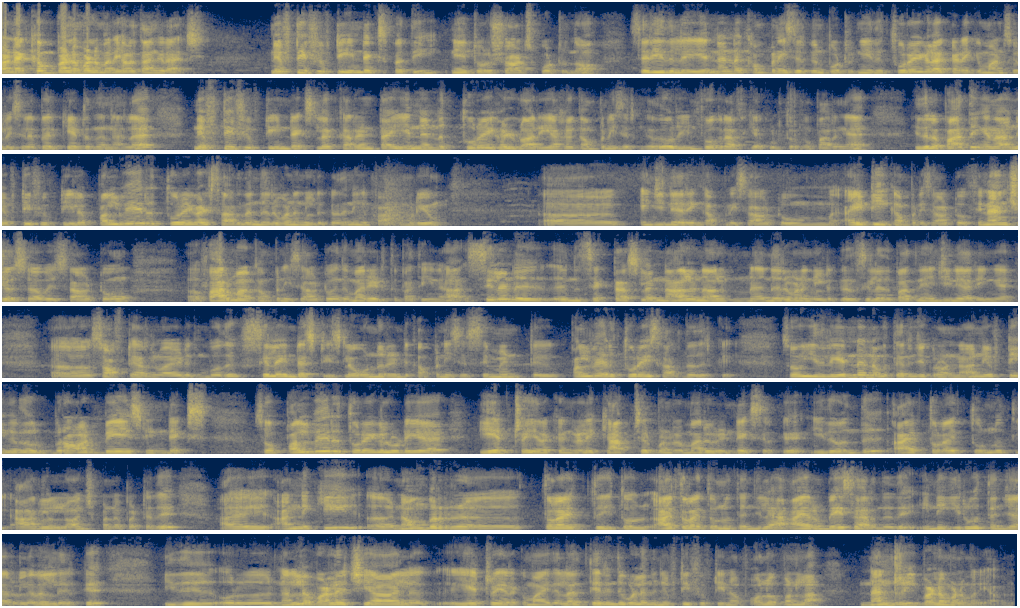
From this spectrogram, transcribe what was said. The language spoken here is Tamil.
வணக்கம். வளமள மரியாதை தங்கராஜ் நிஃப்டி ஃபிஃப்டி இண்டெக்ஸ் பற்றி நேற்று ஒரு ஷார்ட்ஸ் போட்டிருந்தோம். சரி இதில் என்னென்ன கம்பெனிஸ் இருக்குன்னு போட்டிருக்கீங்க? இது துறைகளாக கிடைக்குமான்னு சொல்லி சில பேர் கேட்டதுனால நிஃப்டி ஃபிஃப்டி இண்டெக்ஸில் கரண்ட்டாக என்னென்ன துறைகள் வாரியாக கம்பெனிஸ் இருக்குங்கிறத ஒரு இன்ஃபோகிராஃபிக்காக கொடுத்துருக்கோம் பாருங்கள் இதில் பார்த்தீங்கன்னா நிஃப்டி ஃபிஃப்டியில் பல்வேறு துறைகள் சார்ந்த நிறுவனங்கள் இருக்கிறத நீங்கள் பார்க்க முடியும். இன்ஜினியரிங் கம்பெனிஸ் ஆகட்டும் ஐடி கம்பெனிஸ் ஆகட்டும் ஃபினான்ஷியல் சர்வீஸ் ஆகட்டும் ஃபார்மா கம்பெனிஸ் ஆகட்டும் இந்த மாதிரி எடுத்து பார்த்தீங்கன்னா சில செக்டார்ஸில் நாலு நாலு நிறுவனங்கள் இருக்குது சிலது பார்த்தீங்கன்னா இன்ஜினியரிங்கு சாஃப்ட்வேர் மாதிரி எடுக்கும்போது சில இண்டஸ்ட்ரீஸில் ஒன்று ரெண்டு கம்பெனிஸ் சிமெண்ட்டு பல்வேறு துறை சார்ந்தது இருக்குது ஸோ இதில் என்ன நம்ம தெரிஞ்சுக்கிறோம்னா நிஃப்டிங்கிறது ஒரு ப்ராட் பேஸ்ட் இண்டெக்ஸ் ஸோ பல்வேறு துறைகளுடைய ஏற்ற இறக்கங்களை கேப்சர் பண்ணுற மாதிரி ஒரு இண்டெக்ஸ் இருக்குது இது வந்து ஆயிரத்தி தொள்ளாயிரத்தி தொண்ணூற்றி ஆறில் லான்ச் பண்ணப்பட்டது. அன்னைக்கு நவம்பர் தொள்ளாயிரத்தி தொ ஆயிரத்தி தொள்ளாயிரத்தி தொண்ணூத்தஞ்சில் ஆயிரம் பேஸாக இருந்தது. இன்றைக்கி இருபத்தஞ்சாயிரம் லெவலில் இருக்குது இது ஒரு நல்ல வளர்ச்சியாக இல்லை ஏற்ற இறக்கமா இதெல்லாம் தெரிந்து கொள்ள இந்த நிஃப்டி ஃபிஃப்டி நான் ஃபாலோ பண்ணலாம். நன்றி வளம்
